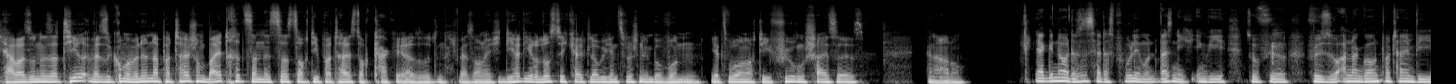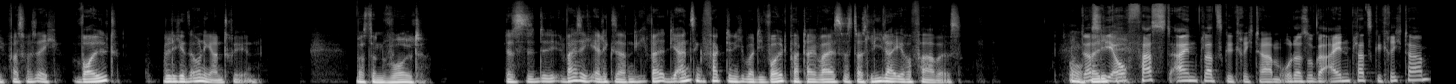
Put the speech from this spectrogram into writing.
Ja, aber so eine Satire, also guck mal, wenn du einer Partei schon beitrittst, dann ist das doch, die Partei ist doch kacke. Also ich weiß auch nicht. Die hat ihre Lustigkeit, glaube ich, inzwischen überwunden. Jetzt, wo auch noch die Führung scheiße ist. Keine Ahnung. Ja, genau, das ist ja das Problem. Und weiß nicht, irgendwie so für, für so Underground-Parteien wie, was weiß ich, Volt will ich jetzt auch nicht antreten. Was denn wollt? Das weiß ich ehrlich gesagt nicht. Die einzige Fakt, den ich über die Volt-Partei weiß, ist, dass lila ihre Farbe ist. Oh, Dass die die- auch fast einen Platz gekriegt haben oder sogar einen Platz gekriegt haben,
